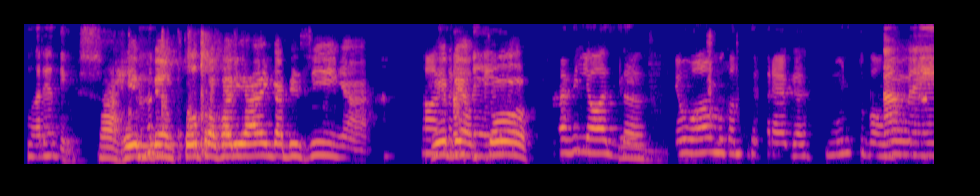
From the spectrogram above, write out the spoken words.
Glória a Deus. Arrebentou para variar, hein, Gabizinha? Nossa, Arrebentou. Maravilhosa. Eu amo quando você prega. Muito bom. Amém.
